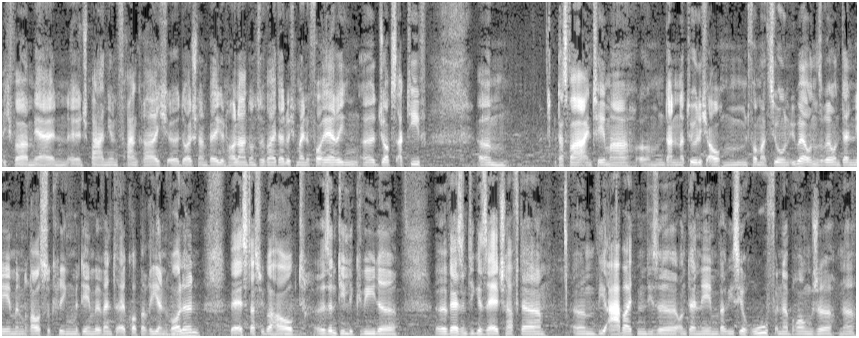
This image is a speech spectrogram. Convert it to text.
Ich war mehr in, in Spanien, Frankreich, äh, Deutschland, Belgien, Holland und so weiter durch meine vorherigen äh, Jobs aktiv. Ähm, das war ein Thema. Ähm, dann natürlich auch Informationen über unsere Unternehmen rauszukriegen, mit denen wir eventuell kooperieren wollen. Wer ist das überhaupt? Äh, sind die liquide? Äh, wer sind die Gesellschafter, ähm, wie arbeiten diese Unternehmen, wie ist ihr Ruf in der Branche. Ne?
